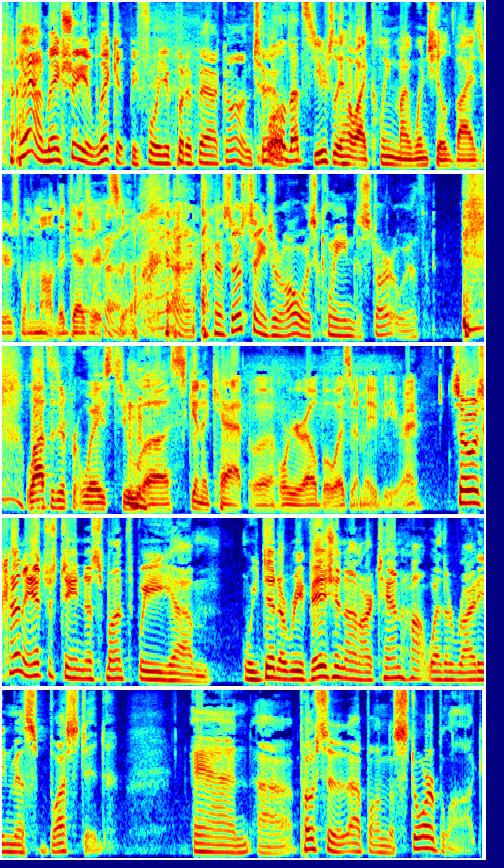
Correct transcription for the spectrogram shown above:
yeah, make sure you lick it before you put it back on too. well, that's usually how I clean my windshield visors when I'm out in the desert. So yeah, because those things are always clean to start with. lots of different ways to uh, skin a cat uh, or your elbow, as it may be, right? So it was kind of interesting this month. We um, we did a revision on our ten hot weather riding myths busted, and uh, posted it up on the store blog.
